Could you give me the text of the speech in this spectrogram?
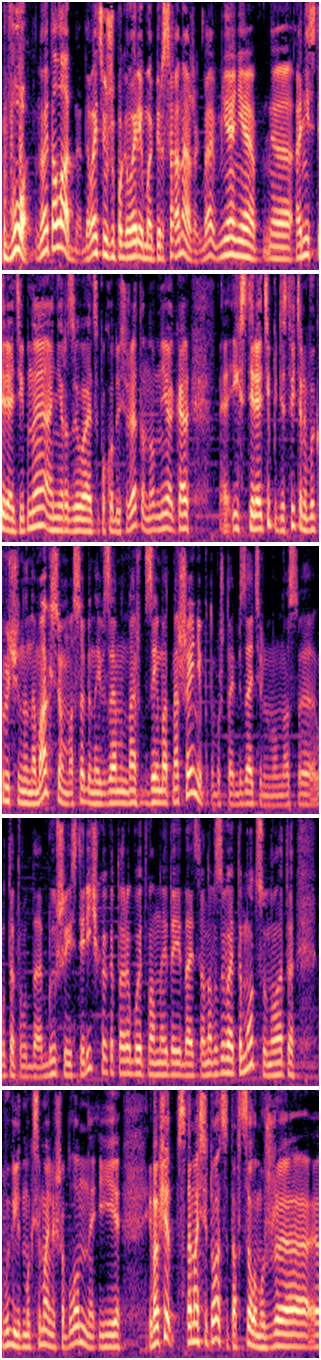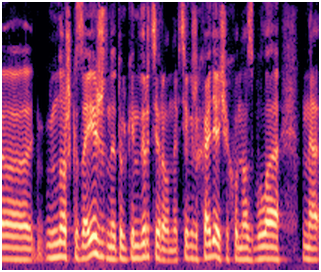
Вот, но это ладно, давайте уже поговорим о персонажах, да, мне они, э, они стереотипные, они развиваются по ходу сюжета, но мне кажется, их стереотипы действительно выкручены на максимум, особенно и взаимо- взаимоотношения, потому что обязательно у нас э, вот эта вот, да, бывшая истеричка, которая будет вам надоедать, она вызывает эмоцию, но это выглядит максимально шаблонно, и, и вообще сама ситуация-то в целом уже э, немножко заезженная, только инвертированная. В тех же ходячих у нас была, э,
